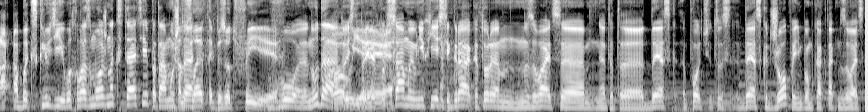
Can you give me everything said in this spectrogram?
а- об эксклюзивах, возможно, кстати, потому что... Half-Life Episode 3. Во, ну да, Oh, то есть, например, yeah. тот же самый у них есть игра, которая называется этот э, Desk, с- Desk Job, я не помню, как так называется.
